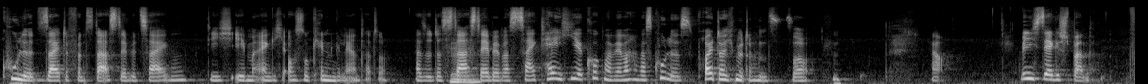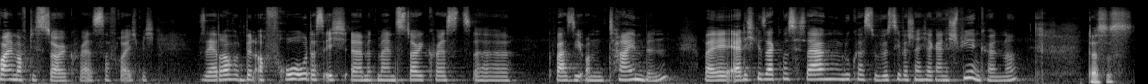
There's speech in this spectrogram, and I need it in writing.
coole Seite von Star Stable zeigen, die ich eben eigentlich auch so kennengelernt hatte. Also dass Star mhm. Stable was zeigt, hey, hier, guck mal, wir machen was Cooles, freut euch mit uns. So. ja. Bin ich sehr gespannt. Vor allem auf die Story Quests, da freue ich mich sehr drauf und bin auch froh, dass ich äh, mit meinen Story Quests äh, quasi on time bin. Weil ehrlich gesagt muss ich sagen, Lukas, du wirst die wahrscheinlich ja gar nicht spielen können, ne? Das ist,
